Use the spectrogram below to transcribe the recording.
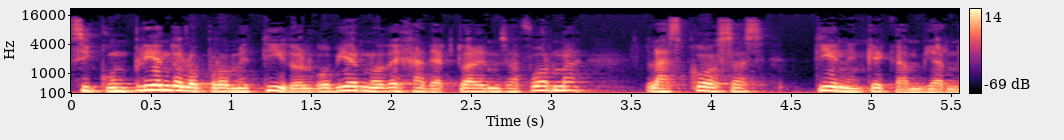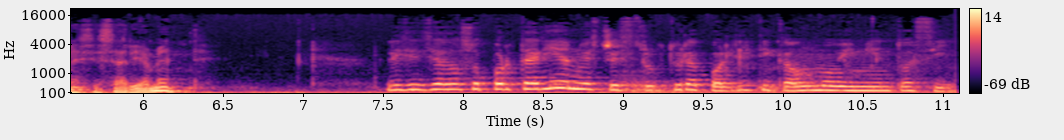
si cumpliendo lo prometido el gobierno deja de actuar en esa forma, las cosas tienen que cambiar necesariamente. Licenciado, ¿soportaría nuestra estructura política un movimiento así?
